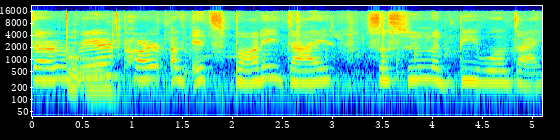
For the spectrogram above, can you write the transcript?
The Uh-oh. rear part of its body dies, so soon the bee will die.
